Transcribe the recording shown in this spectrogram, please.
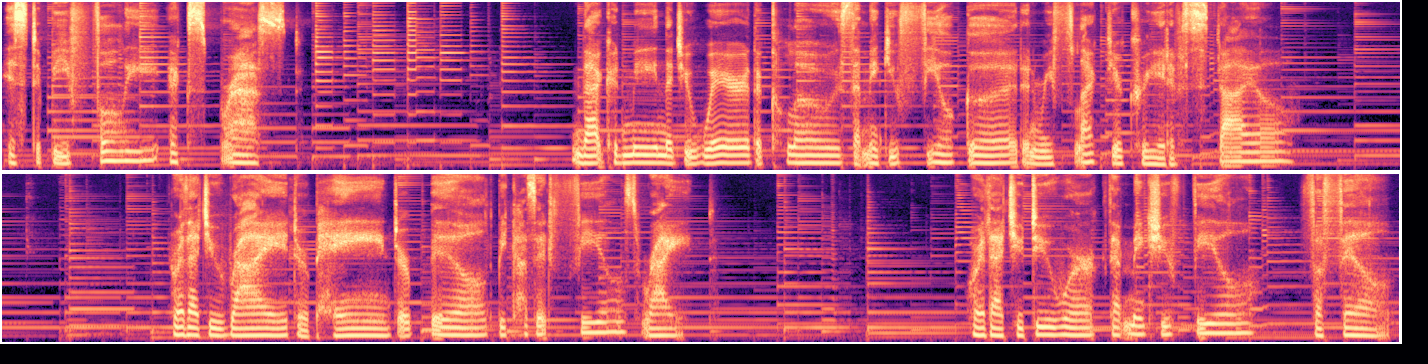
is to be fully expressed that could mean that you wear the clothes that make you feel good and reflect your creative style. Or that you write or paint or build because it feels right. Or that you do work that makes you feel fulfilled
